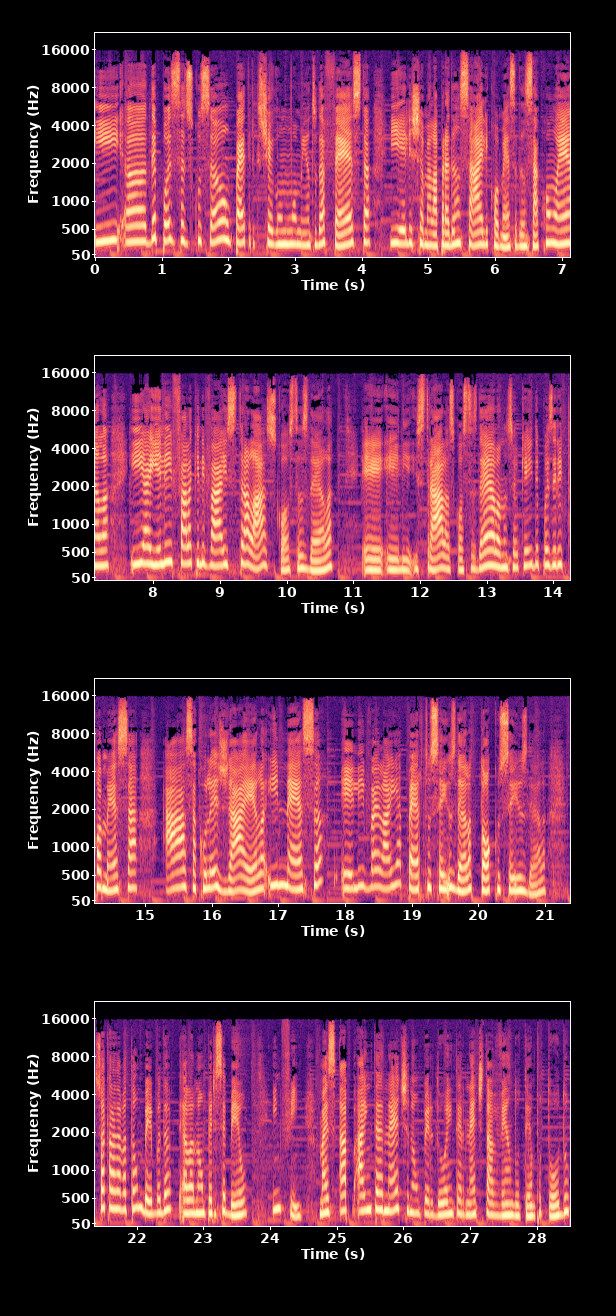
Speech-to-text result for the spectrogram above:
E uh, depois dessa discussão, o Patrick chega um momento da festa e ele chama ela para dançar, ele começa a dançar com ela e aí ele fala que ele vai estralar as costas dela. É, ele estrala as costas dela, não sei o que, e depois ele começa a sacolejar ela e nessa ele vai lá e aperta os seios dela, toca os seios dela. Só que ela estava tão bêbada, ela não percebeu. Enfim, mas a, a internet não perdoa, a internet está vendo o tempo todo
